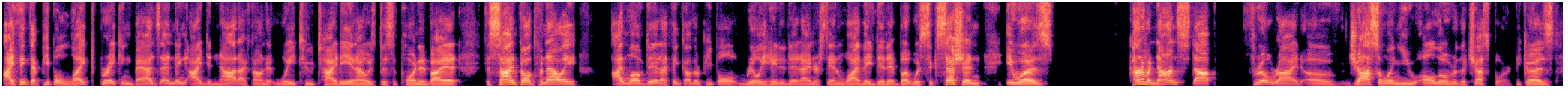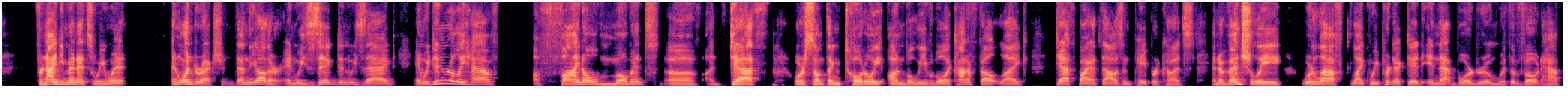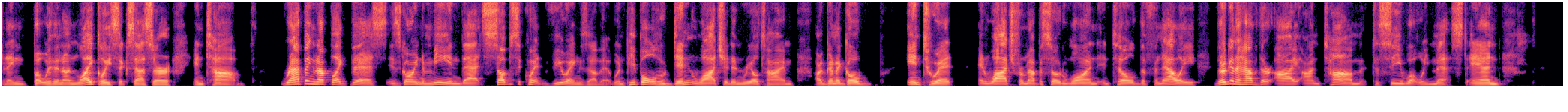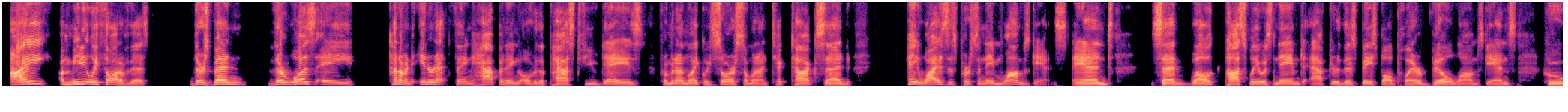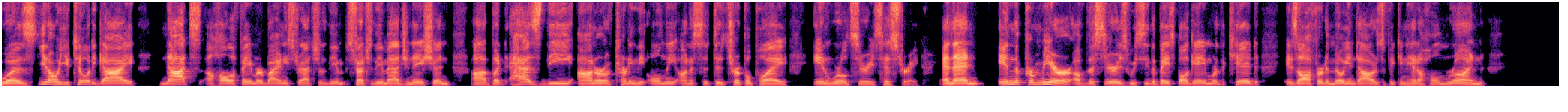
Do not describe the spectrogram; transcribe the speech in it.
I think that people liked Breaking Bad's ending. I did not. I found it way too tidy and I was disappointed by it. The Seinfeld finale, I loved it. I think other people really hated it. I understand why they did it. But with Succession, it was kind of a nonstop thrill ride of jostling you all over the chessboard because for 90 minutes we went in one direction, then the other, and we zigged and we zagged, and we didn't really have a final moment of a death or something totally unbelievable. It kind of felt like death by a thousand paper cuts. And eventually we're left, like we predicted, in that boardroom with a vote happening, but with an unlikely successor in Tom. Wrapping it up like this is going to mean that subsequent viewings of it, when people who didn't watch it in real time are going to go into it and watch from episode one until the finale, they're going to have their eye on Tom to see what we missed. And I immediately thought of this. There's been, there was a kind of an internet thing happening over the past few days from an unlikely source. Someone on TikTok said, Hey, why is this person named Wambsgans? And said, Well, possibly it was named after this baseball player, Bill Wambsganss, who was, you know, a utility guy, not a Hall of Famer by any stretch of the stretch of the imagination, uh, but has the honor of turning the only unassisted triple play in World Series history. And then in the premiere of the series, we see the baseball game where the kid is offered a million dollars if he can hit a home run.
